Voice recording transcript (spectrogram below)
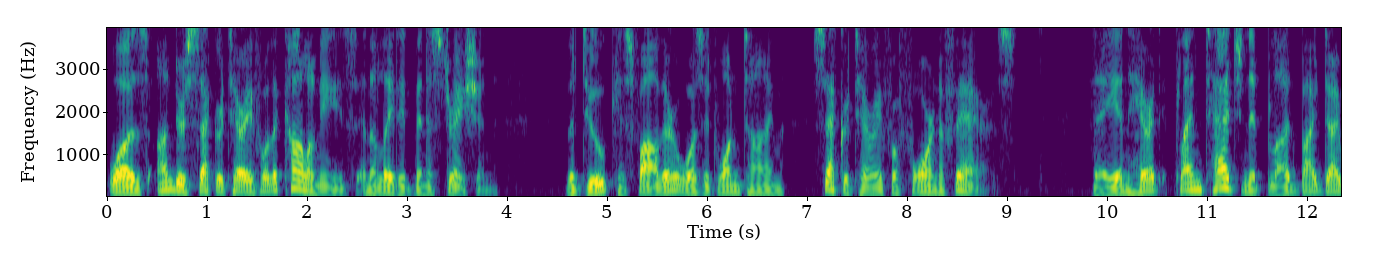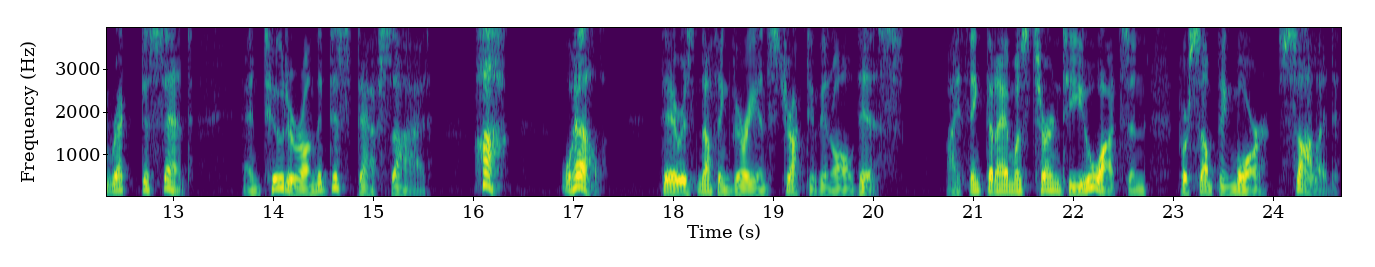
Was Under Secretary for the Colonies in a late administration. The Duke, his father, was at one time Secretary for Foreign Affairs. They inherit Plantagenet blood by direct descent, and Tudor on the distaff side. Ha! Well! There is nothing very instructive in all this. I think that I must turn to you, Watson, for something more solid.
